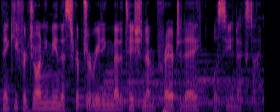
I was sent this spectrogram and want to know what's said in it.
Thank you for joining me in the scripture reading, meditation, and prayer today. We'll see you next time.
